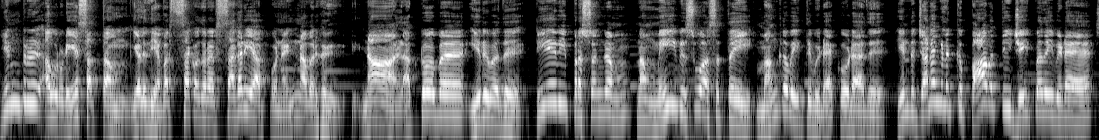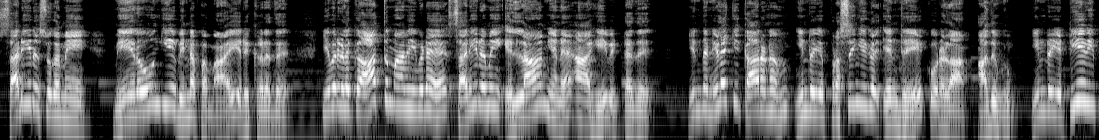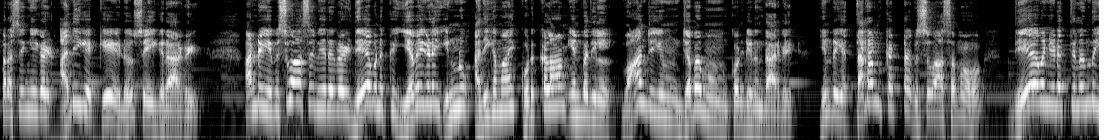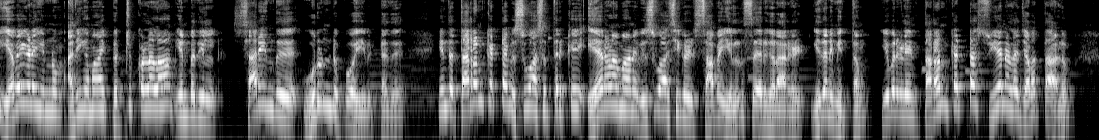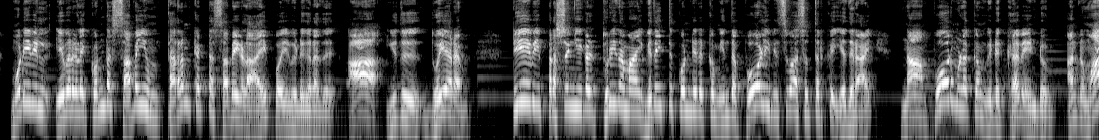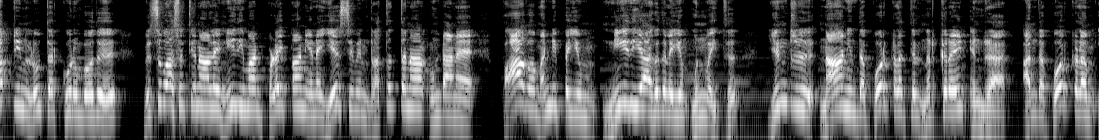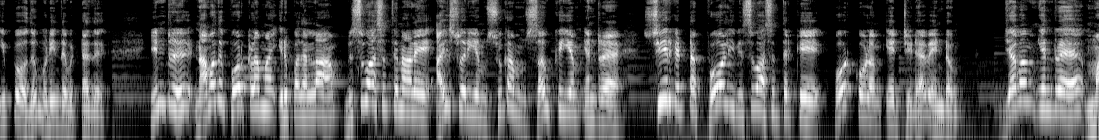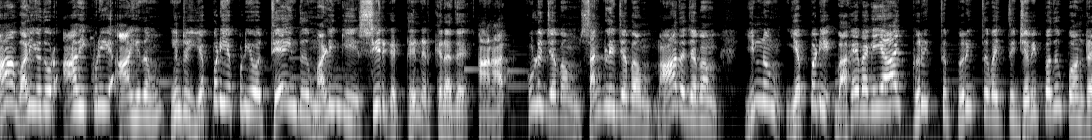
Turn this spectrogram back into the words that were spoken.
இன்று அவருடைய சத்தம் எழுதியவர் சகோதரர் சகரியா பொன்னன் அவர்கள். நாள் அக்டோபர் இருபது. டிவி பிரசங்கம் நம் மெய் விசுவாசத்தை மங்க வைத்து விடக் கூடாது. இன்று ஜனங்களுக்கு பாவத்தை ஜெயிப்பதை விட சரீர சுகமே மேலோங்கிய விண்ணப்பமாய் இருக்கிறது. இவர்களுக்கு ஆத்மாவை விட சரீரமே எல்லாம் என ஆகிவிட்டது. இந்த நிலைக்கு காரணம் இன்றைய பிரசங்கிகள் என்றே கூறலாம். அதுவும் இன்றைய டிவி பிரசங்கிகள் அதிக கேடு செய்கிறார்கள். அன்றைய விசுவாச வீரர்கள் தேவனுக்கு எவைகளை இன்னும் அதிகமாய் கொடுக்கலாம் என்பதில் வாஞ்சியும் ஜெபமும் கொண்டிருந்தார்கள். இன்றைய தரம் கட்ட விசுவாசமோ தேவனிடத்திலிருந்து எவைகளை இன்னும் அதிகமாய் பெற்றுக்கொள்ளலாம் என்பதில் சரிந்து உருண்டு போய்விட்டது. இந்த தரம் கட்ட விசுவாசத்திற்கு ஏராளமான விசுவாசிகள் சபையில் சேர்கிறார்கள். இதன் நிமித்தம் இவர்களின் தரம் கட்ட சுயநல ஜபத்தாலும் முடிவில் இவர்களை கொண்ட சபையும் தரம் கட்ட சபைகளாய் போய்விடுகிறது. ஆ இது துயரம். டிவி பிரசங்கிகள் துரிதமாய் விதைத்துக் கொண்டிருக்கும் இந்த போலி விசுவாசத்திற்கு எதிராய் நாம் போர் முழக்கம் விடுக்க வேண்டும் அன்று மார்ட்டின் லூத்தர் கூறும்போது விசுவாசத்தினாலே நீதிமான் பிழைப்பான் என இயேசுவின் இரத்தத்தினால் உண்டான பாவ மன்னிப்பையும் நீதியாகுதலையும் முன்வைத்து இன்று நான் இந்த போர்க்களத்தில் நிற்கிறேன் என்றார். அந்த போர்க்களம் இப்போது முடிந்துவிட்டது. இன்று நமது போர்க்களமாய் இருப்பதெல்லாம் விசுவாசத்தினாலே ஐஸ்வர்யம் சுகம் சௌக்கியம் என்ற சீர்கெட்ட போலி விசுவாசத்திற்கே போர்க்கோளம் ஏற்றிட வேண்டும். ஜெபம் என்ற மா வலியுதோர் ஆவிக்குரிய ஆயுதம் இன்று எப்படி எப்படியோ தேய்ந்து மழுங்கி சீர்கெட்டு நிற்கிறது. ஆனால் குழு ஜபம் சங்கிலி ஜபம் மாத ஜெபம் இன்னும் எப்படி வகை வகையாய் பிரித்து பிரித்து வைத்து ஜெபிப்பது போன்ற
